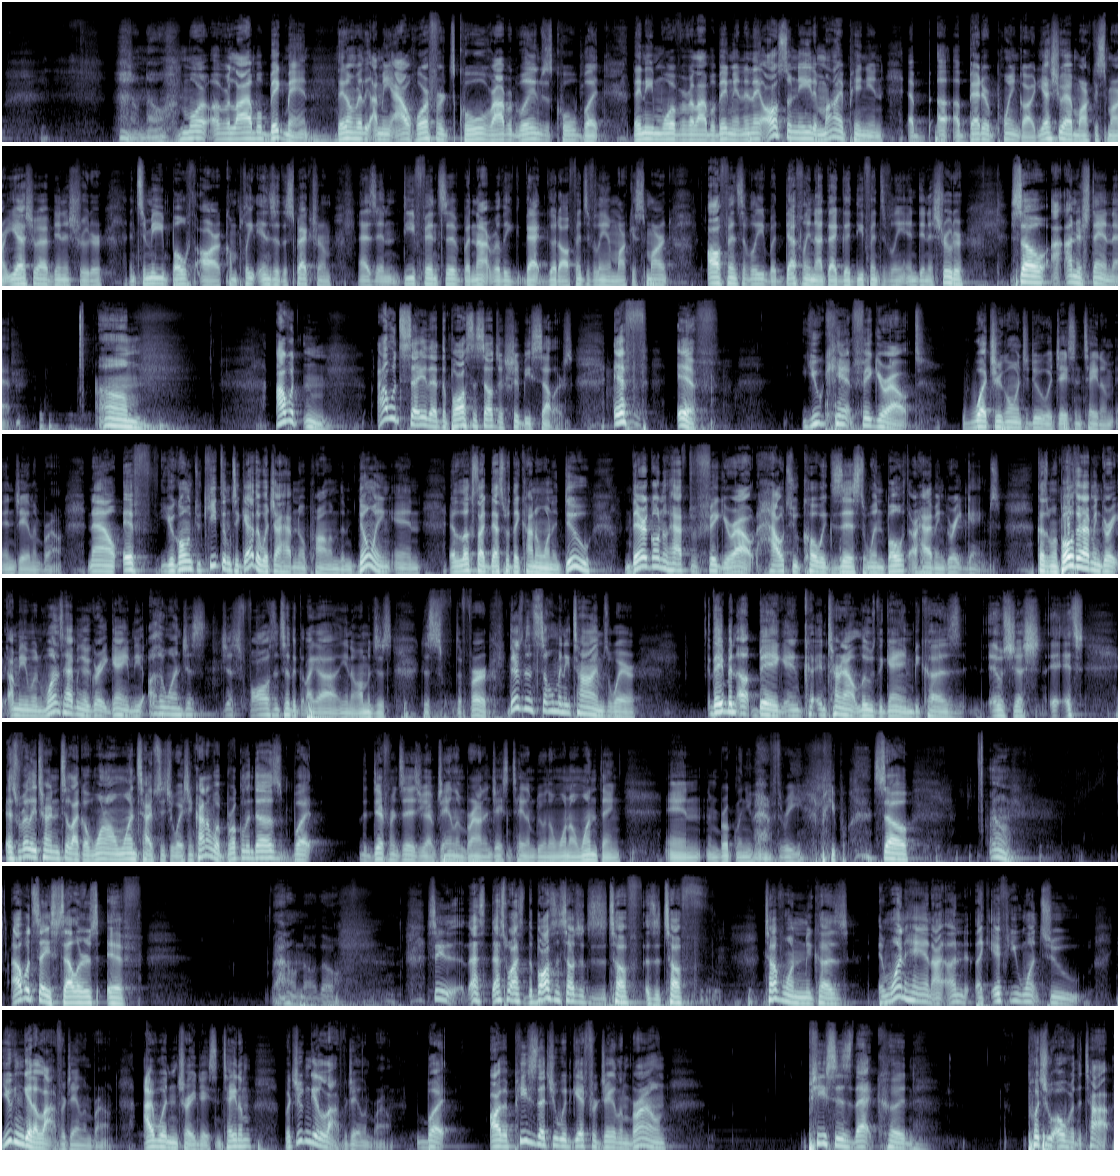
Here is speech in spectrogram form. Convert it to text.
I don't know, more a reliable big man they don't really. I mean, Al Horford's cool. Robert Williams is cool, but they need more of a reliable big man, and they also need, in my opinion, a, a, a, better point guard. Yes, you have Marcus Smart. Yes, you have Dennis Schroeder, and to me, both are complete ends of the spectrum, as in defensive, but not really that good offensively. And Marcus Smart, offensively, but definitely not that good defensively. And Dennis Schroeder. So I understand that. Um, I would. Mm, I would say that the Boston Celtics should be sellers. If if you can't figure out what you're going to do with Jayson Tatum and Jaylen Brown. Now, if you're going to keep them together, which I have no problem them doing, and it looks like that's what they kind of want to do, they're going to have to figure out how to coexist when both are having great games. Because when both are having great, I mean, when one's having a great game, the other one just just falls into the like uh you know I'm gonna just just defer. There's been so many times where they've been up big and and turn out lose the game because it was just it's it's really turned into like a one on one type situation, kind of what Brooklyn does, but the difference is you have Jaylen Brown and Jayson Tatum doing the one on one thing, and in Brooklyn you have three people. So. Mm, I would say sellers if I don't know though. See, that's that's why the Boston Celtics is a tough is a tough tough one because in one hand I under like if you want to you can get a lot for Jaylen Brown. I wouldn't trade Jayson Tatum, but you can get a lot for Jaylen Brown. But are the pieces that you would get for Jaylen Brown pieces that could put you over the top?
